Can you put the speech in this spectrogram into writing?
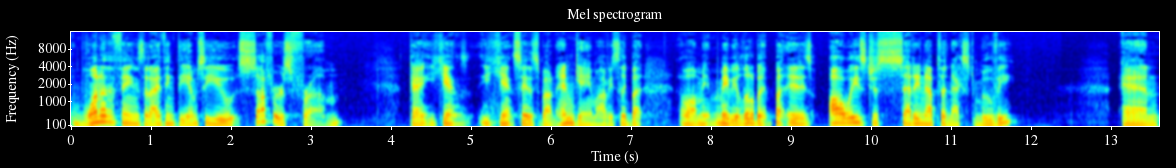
one of the things that I think the MCU suffers from okay, you can't you can't say this about an Endgame obviously, but well, maybe a little bit, but it is always just setting up the next movie. And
